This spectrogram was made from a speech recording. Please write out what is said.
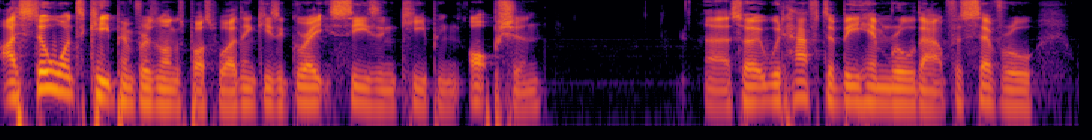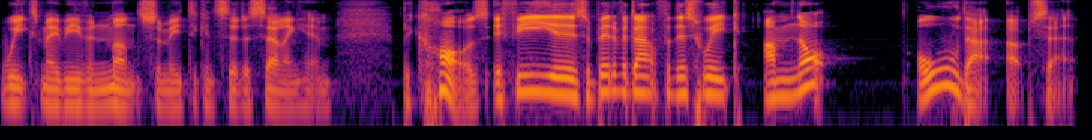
I still want to keep him for as long as possible. I think he's a great season keeping option. Uh, so it would have to be him ruled out for several weeks, maybe even months, for me to consider selling him. Because if he is a bit of a doubt for this week, I'm not all that upset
